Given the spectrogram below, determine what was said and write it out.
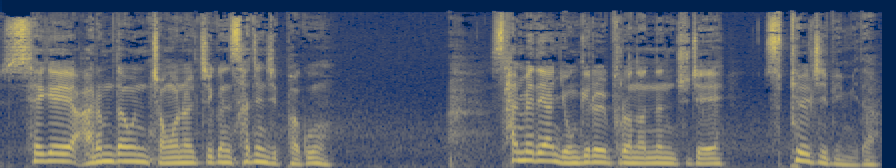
세계의 아름다운 정원을 찍은 사진집하고 삶에 대한 용기를 불어넣는 주제의 수필집입니다.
